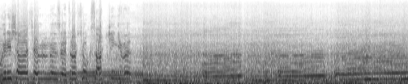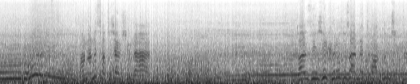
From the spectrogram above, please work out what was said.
Bugün inşallah çevrilmeyiz. Etraf çok sakin gibi. Ananı satacağım şimdi ha. Lan zincir kırıldı zannettim aklım çıktı.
